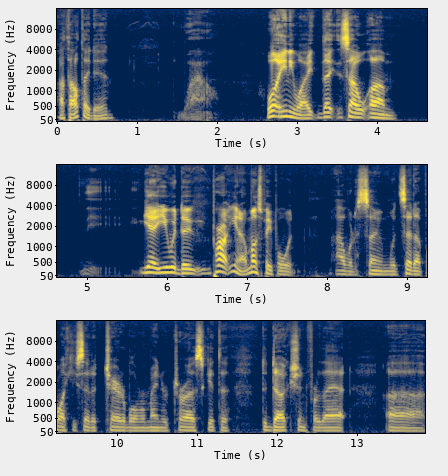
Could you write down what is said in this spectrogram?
I thought they did. wow. Well, anyway, they so um, yeah, you would do. Probably, you know, most people would, I would assume, would set up like you said a charitable remainder trust, get the deduction for that. Uh,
